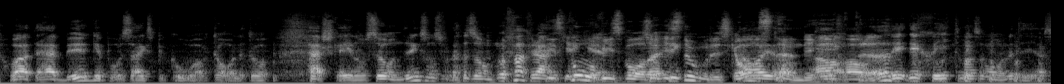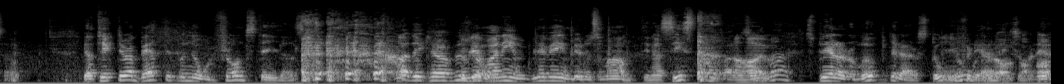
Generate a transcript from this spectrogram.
Och att det här bygger på Sykes-Picot-avtalet och härska genom sundring som, som Och faktiskt Frankrike- påvisbara som fick- historiska Ja, ja. omständigheter. Ja, ja, det, det skiter man som vanligt i alltså. Jag tyckte det var bättre på Nordfronts tid alltså. Ja, det kan jag Då blev man in, blev jag inbjuden som antinazist i alla fall. Och Jaha, så men. spelade de upp det där och stod Jo, för det. då. Liksom. Ja. det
